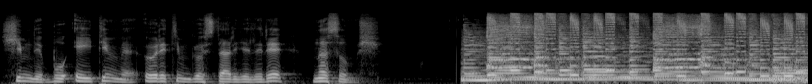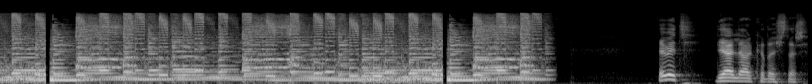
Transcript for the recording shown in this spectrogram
şimdi bu eğitim ve öğretim göstergeleri nasılmış? Evet değerli arkadaşlar.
